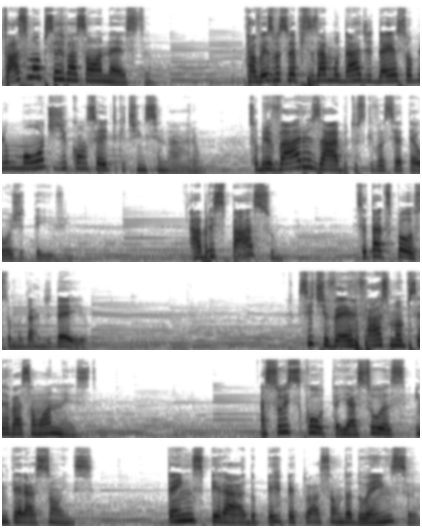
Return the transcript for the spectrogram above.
Faça uma observação honesta. Talvez você vai precisar mudar de ideia sobre um monte de conceito que te ensinaram, sobre vários hábitos que você até hoje teve. Abra espaço. Você está disposto a mudar de ideia? Se tiver, faça uma observação honesta. A sua escuta e as suas interações têm inspirado perpetuação da doença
